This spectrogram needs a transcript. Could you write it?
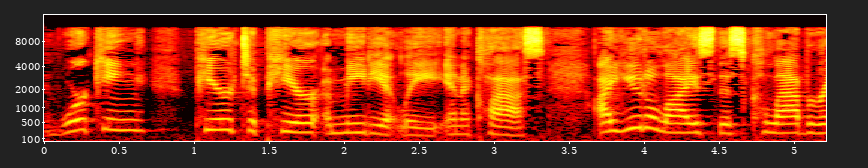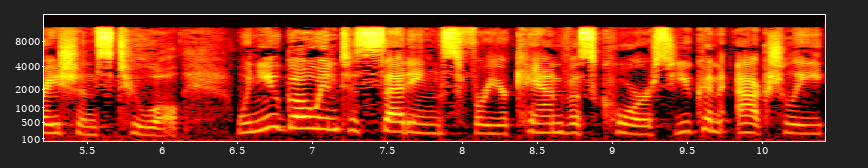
working peer to peer immediately in a class, I utilize this collaborations tool. When you go into settings for your Canvas course, you can actually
